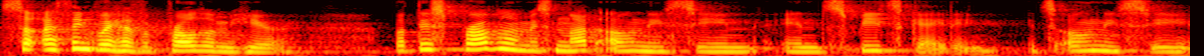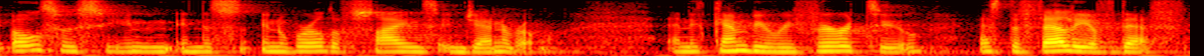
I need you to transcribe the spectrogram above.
So I think we have a problem here. But this problem is not only seen in speed skating, it's only see, also seen in, in the world of science in general. And it can be referred to as the valley of death.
